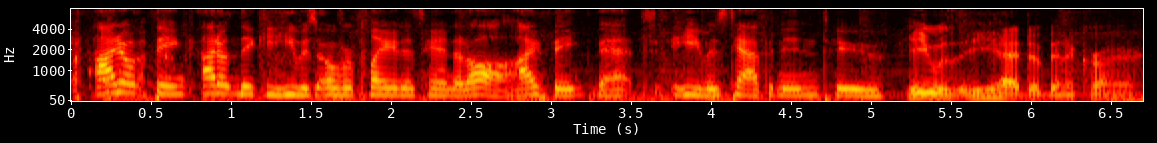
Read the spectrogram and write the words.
I don't think. I don't think he was overplaying his hand at all. I think that he was tapping into. He was. He had to have been a crier.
